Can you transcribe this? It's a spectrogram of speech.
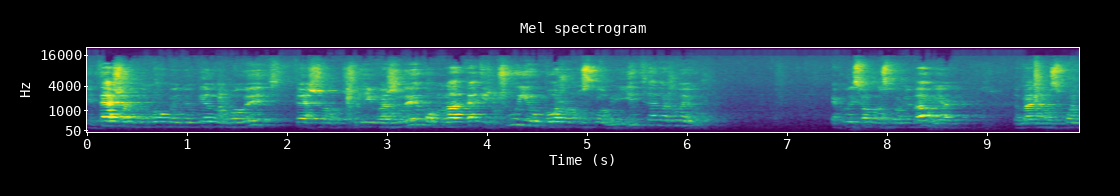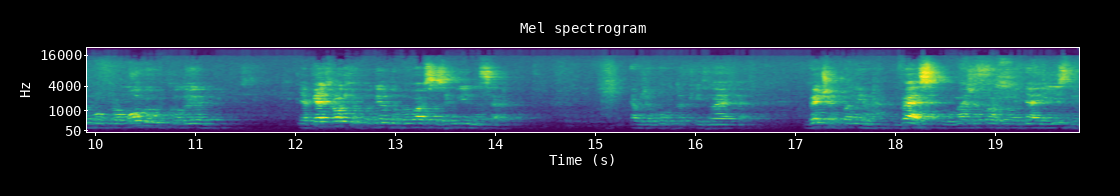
І те, що немов би людину болить, те, що, їй важливо, вона те і чує в Божому Слові. Їй це важливо. Я колись вам розповідав, як до мене Господь був промовив, коли я п'ять років ходив, добивався землі на церкву. Я вже був такий, знаєте, вичерпаний весь, бо майже кожного дня я їздив.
